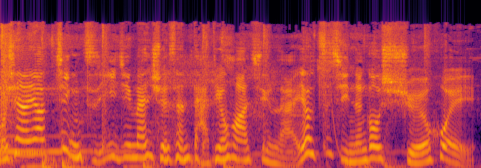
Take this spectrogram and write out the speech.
我现在要禁止易经班学生打电话进来，要自己能够学会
